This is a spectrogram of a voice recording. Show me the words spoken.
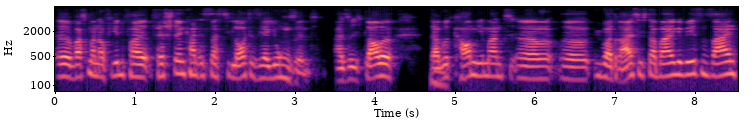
Äh, was man auf jeden Fall feststellen kann, ist, dass die Leute sehr jung sind. Also ich glaube, da mhm. wird kaum jemand äh, äh über 30 dabei gewesen sein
